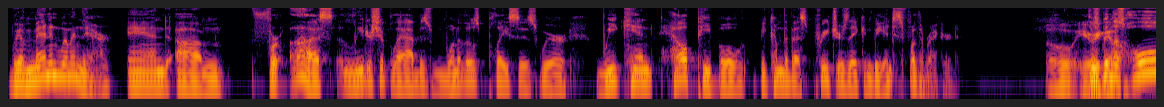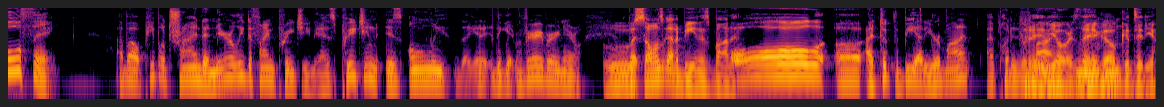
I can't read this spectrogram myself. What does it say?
we have men and women there, and um, for us, Leadership Lab is one of those places where we can help people become the best preachers they can be. And just for the record, Oh, here there's been go. this whole thing about people trying to narrowly define preaching as preaching is only they get very very narrow. Ooh, but- someone's got to be in his bonnet. All uh, I took the B out of your bonnet, I put it Put in it in yours. There you go. Mhm. Continue.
